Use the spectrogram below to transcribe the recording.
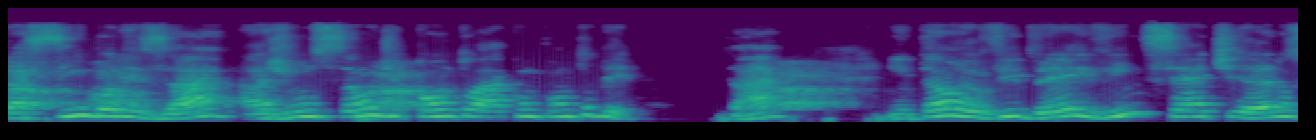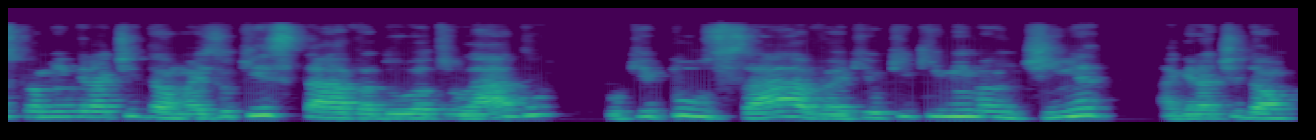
para simbolizar a junção de ponto A com ponto B, tá? Então eu vibrei 27 anos com a minha ingratidão, mas o que estava do outro lado, o que pulsava, o que, que me mantinha, a gratidão.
